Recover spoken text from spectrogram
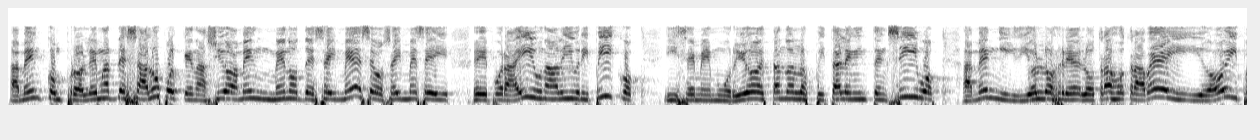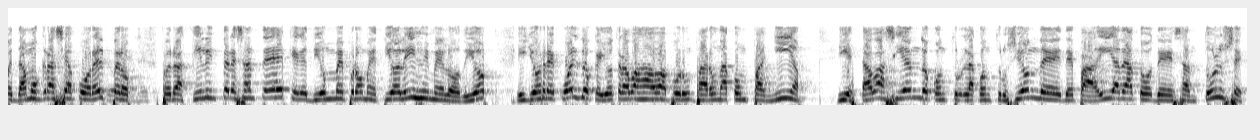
amén, con problemas de salud porque nació, amén, menos de seis meses o seis meses eh, por ahí, una libra y pico, y se me murió estando en el hospital en intensivo, amén, y Dios lo, lo trajo otra vez y hoy pues damos gracias por él, pero, pero aquí lo interesante es que Dios me prometió el hijo y me lo dio, y yo recuerdo que yo trabajaba por para una compañía, y estaba haciendo la construcción de, de Bahía de, de Santurce,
